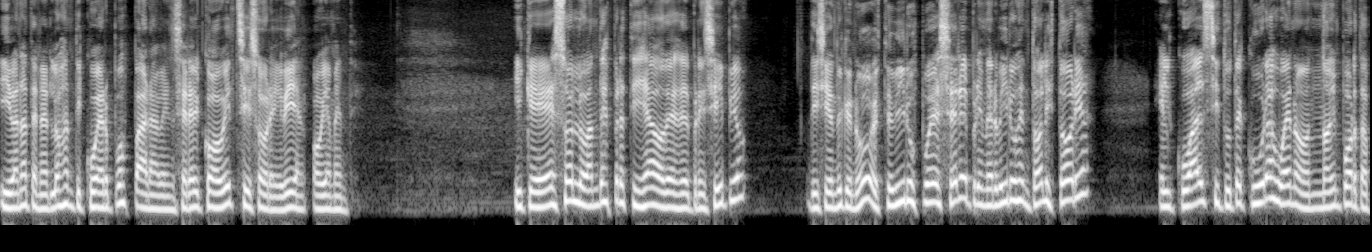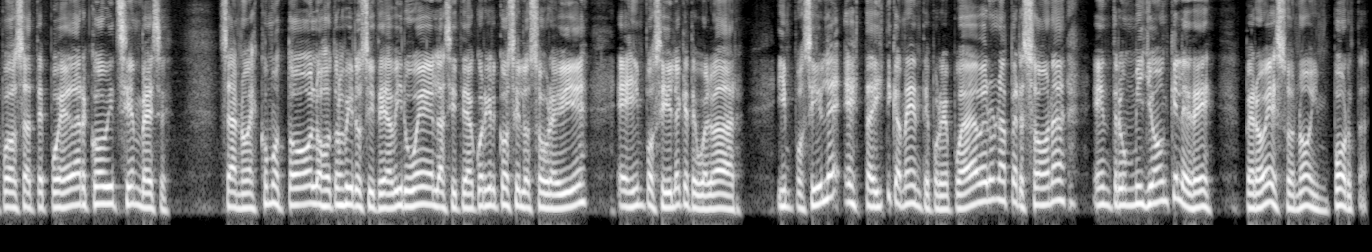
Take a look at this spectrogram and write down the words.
iban a tener los anticuerpos para vencer el COVID si sobrevivían, obviamente. Y que eso lo han desprestigiado desde el principio, diciendo que no, este virus puede ser el primer virus en toda la historia, el cual si tú te curas, bueno, no importa, pues, o sea, te puede dar COVID 100 veces. O sea, no es como todos los otros virus. Si te da viruela, si te da cualquier cosa y lo sobrevives, es imposible que te vuelva a dar. Imposible estadísticamente, porque puede haber una persona entre un millón que le dé, pero eso no importa.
